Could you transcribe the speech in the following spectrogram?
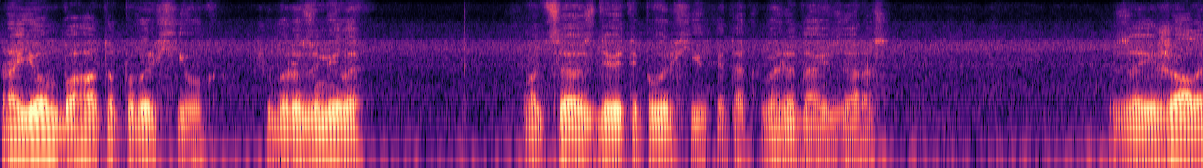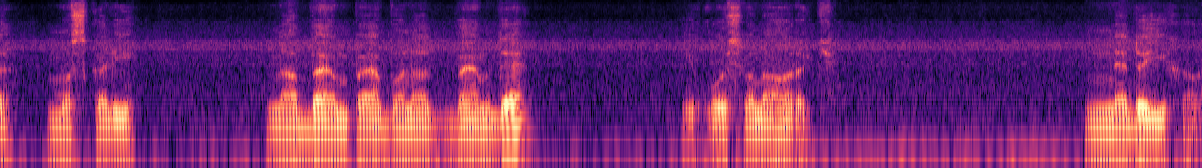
Район багатоповерхівок. Щоб ви розуміли, оце ось дев'ятиповерхівки так виглядають зараз. Заїжджали москалі на БМП або на БМД. І ось вона горить. Не доїхали.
